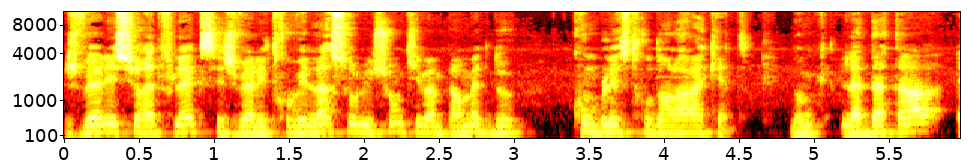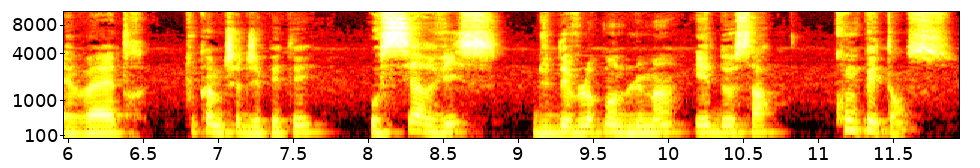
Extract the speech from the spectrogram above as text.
je vais aller sur Redflex et je vais aller trouver la solution qui va me permettre de combler ce trou dans la raquette. Donc la data, elle va être, tout comme ChatGPT, au service du développement de l'humain et de sa compétence.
